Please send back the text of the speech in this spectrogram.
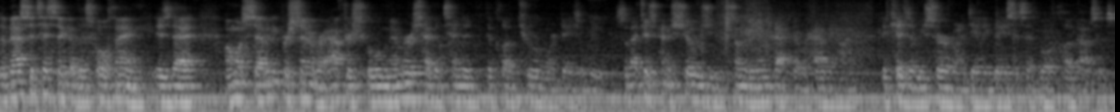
the best statistic of this whole thing is that almost 70% of our after school members have attended the club two or more days a week. So that just kind of shows you some of the impact that we're having on the kids that we serve on a daily basis at both clubhouses.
